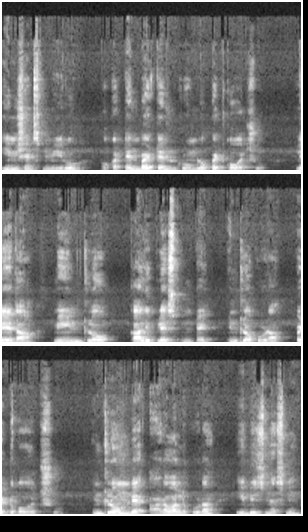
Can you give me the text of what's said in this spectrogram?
ఈ మిషన్స్ని మీరు ఒక టెన్ బై టెన్ రూమ్లో పెట్టుకోవచ్చు. లేదా మీ ఇంట్లో ఖాళీ ప్లేస్ ఉంటే ఇంట్లో కూడా పెట్టుకోవచ్చు. ఇంట్లో ఉండే ఆడవాళ్ళు కూడా ఈ బిజినెస్ని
